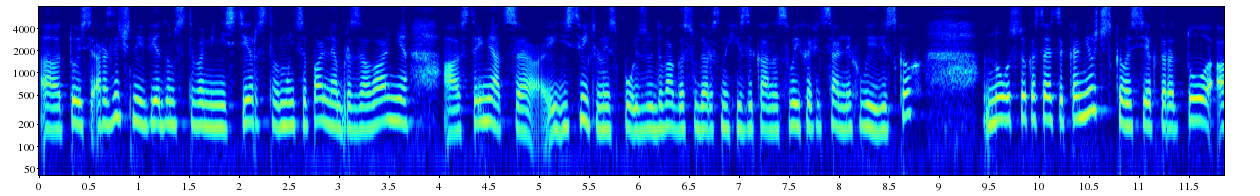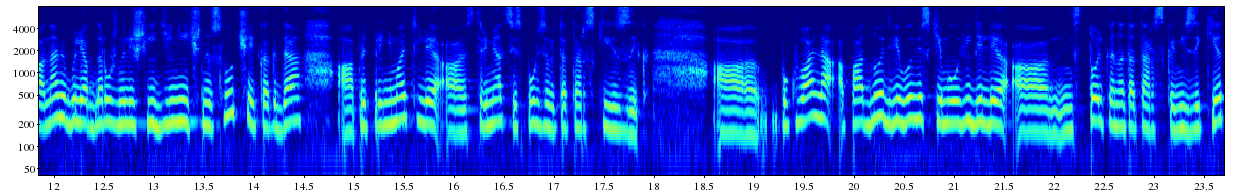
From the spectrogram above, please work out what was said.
А, то есть различные ведомства, министерства, муниципальное образование а, стремятся и действительно используют два государственных языка на своих официальных вывесках. Но вот что касается коммерческого сектора, то а, нами были обнаружены лишь единичные случаи, когда предприниматели стремятся использовать татарский язык. Буквально по одной-две вывески мы увидели только на татарском языке,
